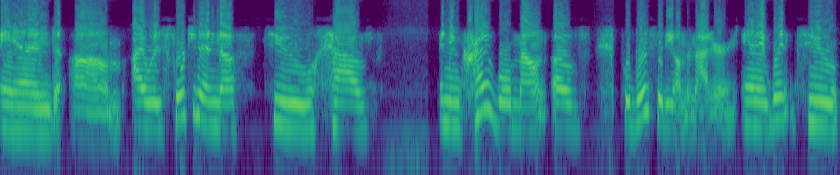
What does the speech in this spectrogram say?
and um, I was fortunate enough to have an incredible amount of publicity on the matter, and it went to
